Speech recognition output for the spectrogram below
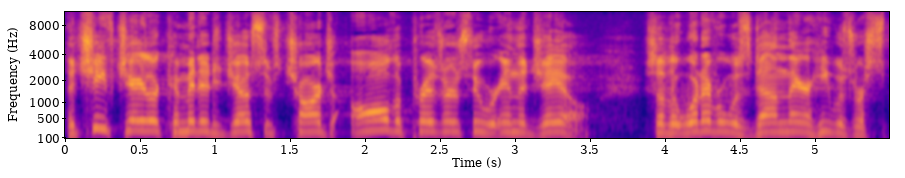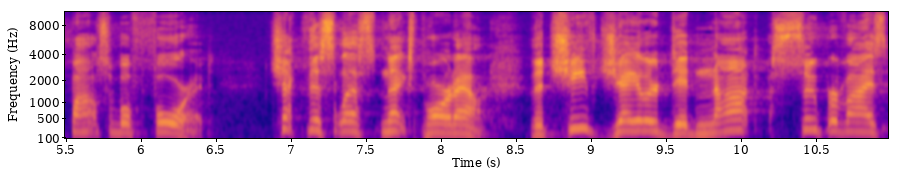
The chief jailer committed to Joseph's charge all the prisoners who were in the jail so that whatever was done there, he was responsible for it. Check this next part out. The chief jailer did not supervise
